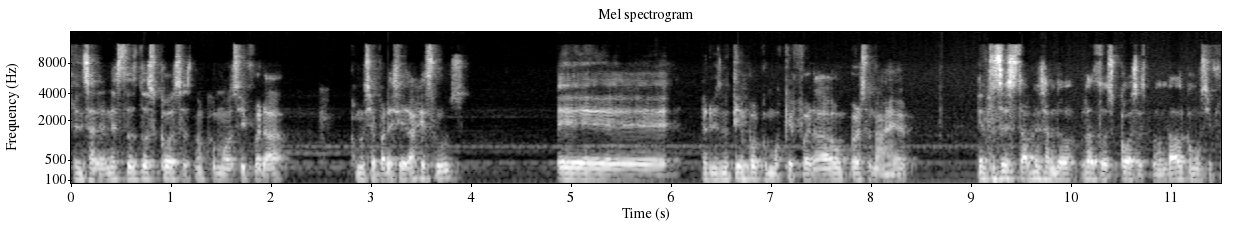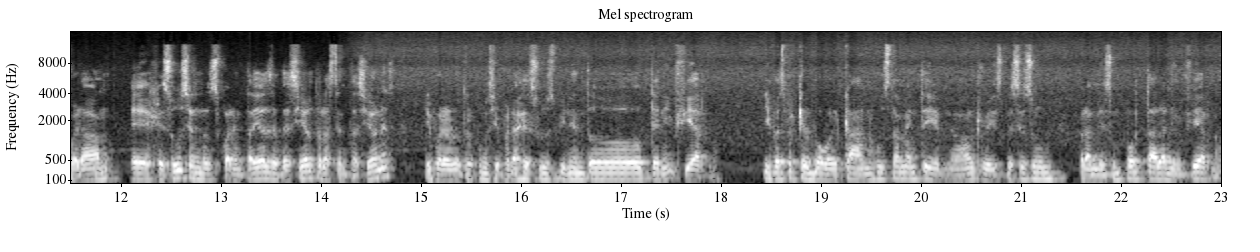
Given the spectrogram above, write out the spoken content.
pensar en estas dos cosas, ¿no? Como si fuera, como si apareciera Jesús, eh, al mismo tiempo como que fuera un personaje entonces estaba pensando las dos cosas. Por un lado, como si fuera eh, Jesús en los 40 días del desierto, las tentaciones, y por el otro, como si fuera Jesús viniendo del infierno. Y pues porque el volcán, justamente, y el Nuevo Ruiz, pues es un, para mí es un portal al infierno.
